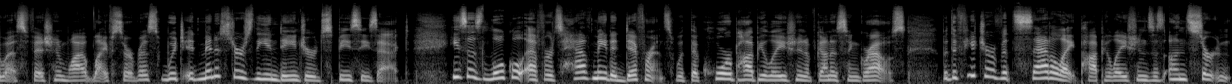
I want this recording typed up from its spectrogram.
U.S. Fish and Wildlife Service, which administers the Endangered Species Act. He says local efforts have made a difference with the core population of Gunnison grouse, but the future of its satellite populations is uncertain.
